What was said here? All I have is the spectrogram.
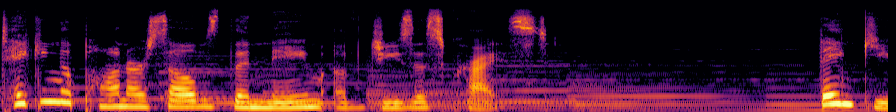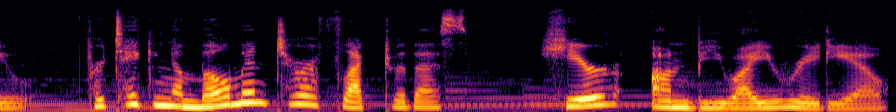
Taking Upon Ourselves the Name of Jesus Christ. Thank you for taking a moment to reflect with us here on BYU Radio.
